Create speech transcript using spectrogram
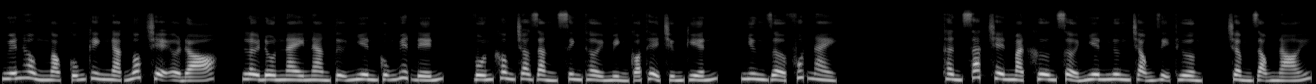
Nguyễn Hồng Ngọc cũng kinh ngạc ngốc trệ ở đó, lời đồn này nàng tự nhiên cũng biết đến, vốn không cho rằng sinh thời mình có thể chứng kiến, nhưng giờ phút này. Thần sắc trên mặt Khương sở nhiên ngưng trọng dị thường, trầm giọng nói.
